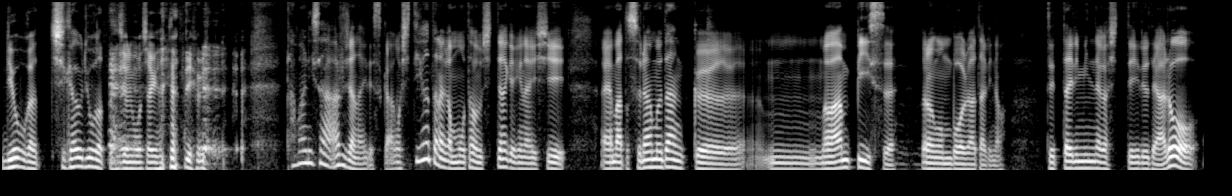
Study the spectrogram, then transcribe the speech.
量が違う量だったら非常に申し訳ないなっていうふうに。たまにさあるじゃないですか。もうシティハンターなんかもう多分知ってなきゃいけないし、えーまあ、あと「スラムダンクうん、まあ、ワンピースドラゴンボールあたりの絶対にみんなが知っているであろう、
